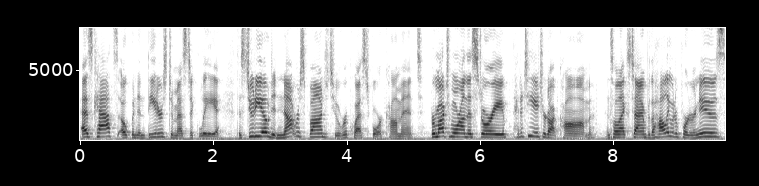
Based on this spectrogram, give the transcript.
as Cats opened in theaters domestically. The studio did not respond to a request for comment. For much more on this story, head to thr.com. Until next time, for the Hollywood Reporter News,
